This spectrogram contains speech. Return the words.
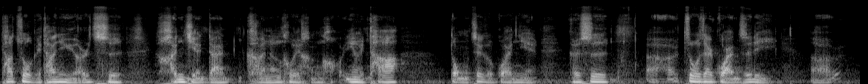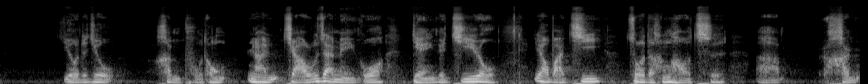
他做给他女儿吃很简单，可能会很好，因为他懂这个观念。可是啊，坐在馆子里啊，有的就很普通。那假如在美国点一个鸡肉，要把鸡做得很好吃啊，很。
